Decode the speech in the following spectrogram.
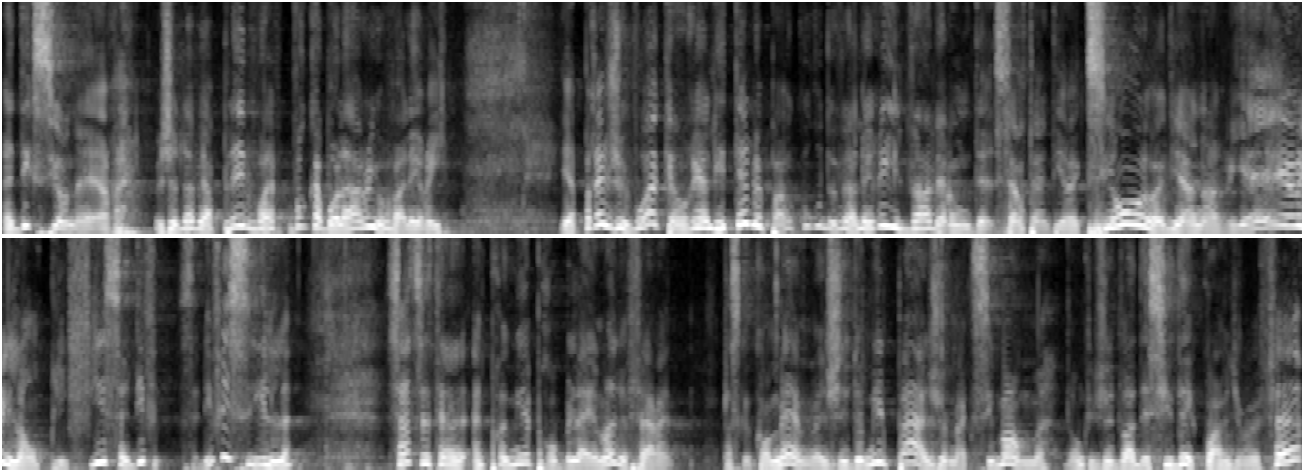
un dictionnaire. Je l'avais appelé Vocabulario Valérie. Et après, je vois qu'en réalité, le parcours de Valérie, il va vers une certaine direction, il revient en arrière, il amplifie, c'est difficile. Ça, c'est un, premier problème de faire... Parce que quand même, j'ai 2000 pages maximum, donc je dois décider quoi je veux faire.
